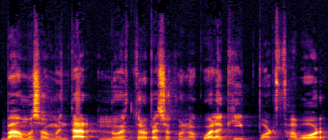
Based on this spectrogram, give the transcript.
vamos a aumentar nuestro peso, con lo cual aquí, por favor,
